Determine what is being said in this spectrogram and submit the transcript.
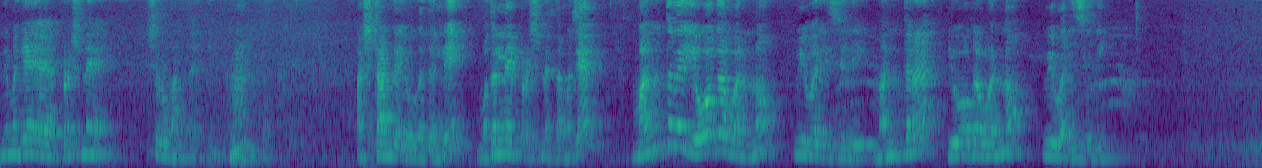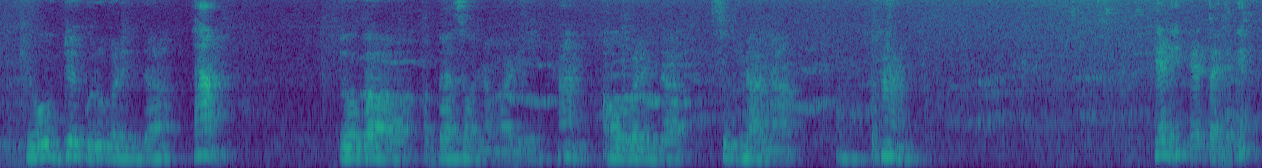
ನಿಮಗೆ ಪ್ರಶ್ನೆ ಶುರು ಮಾಡ್ತಾ ಇದ್ದೀನಿ? ಅಷ್ಟಾಂಗ ಯೋಗದಲ್ಲಿ ಮೊದಲನೇ ಪ್ರಶ್ನೆ ತಮಗೆ ಮಂತ್ರ ಯೋಗವನ್ನು ವಿವರಿಸಿರಿ. ಮಂತ್ರ ಯೋಗವನ್ನು ವಿವರಿಸಿರಿ. ಯೋಗ್ಯ ಗುರುಗಳಿಂದ ಹಾಂ. ಯೋಗ ಅಭ್ಯಾಸವನ್ನು ಮಾಡಿ ಹ್ಞೂ ಅವುಗಳಿಂದ ಸುಜ್ಞಾನ. ಹ್ಞೂ ಹೇಳಿ ಹೇಳ್ತಾ ಇದ್ದೀನಿ.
